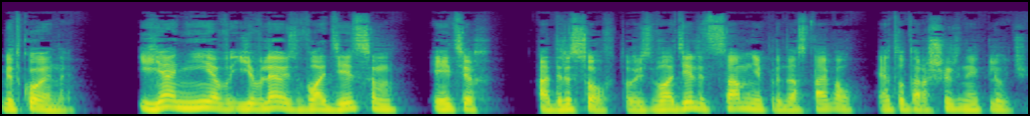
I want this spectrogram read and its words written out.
биткоины. И я не являюсь владельцем этих адресов. То есть владелец сам мне предоставил этот расширенный ключ.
